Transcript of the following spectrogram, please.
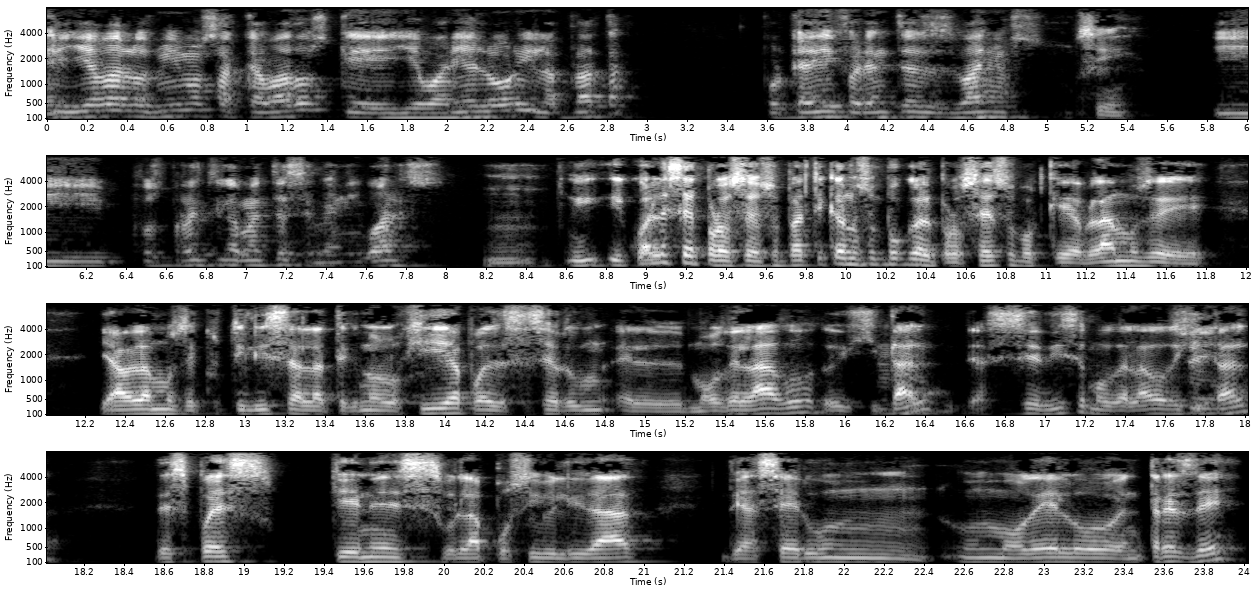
también. lleva los mismos acabados que llevaría el oro y la plata, porque hay diferentes baños Sí. y pues prácticamente se ven iguales. Mm. ¿Y, y cuál es el proceso? Platícanos un poco del proceso, porque hablamos de, ya hablamos de que utiliza la tecnología, puedes hacer un- el modelado digital, así se dice, modelado Sí. Después tienes la posibilidad de hacer un, un modelo en 3D,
